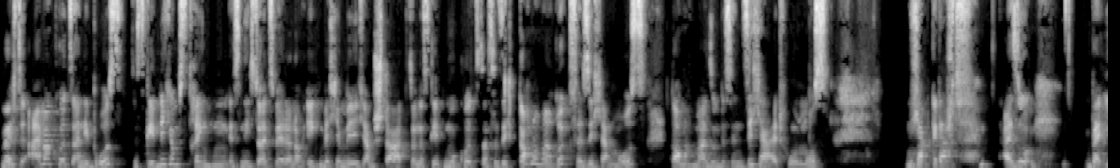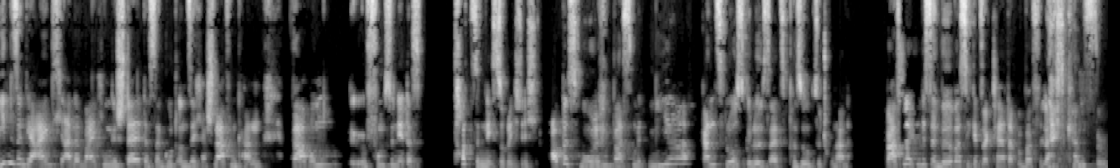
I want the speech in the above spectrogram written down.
möchte einmal kurz an die Brust. Es geht nicht ums Trinken, ist nicht so, als wäre da noch irgendwelche Milch am Start, sondern es geht nur kurz, dass er sich doch nochmal rückversichern muss, doch nochmal so ein bisschen Sicherheit holen muss. Und ich habe gedacht, also bei ihm sind ja eigentlich alle Weichen gestellt, dass er gut und sicher schlafen kann. Warum äh, funktioniert das trotzdem nicht so richtig? Ob es wohl was mit mir ganz losgelöst als Person zu tun hat? War vielleicht ein bisschen wirr, was ich jetzt erklärt habe, aber vielleicht kannst du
